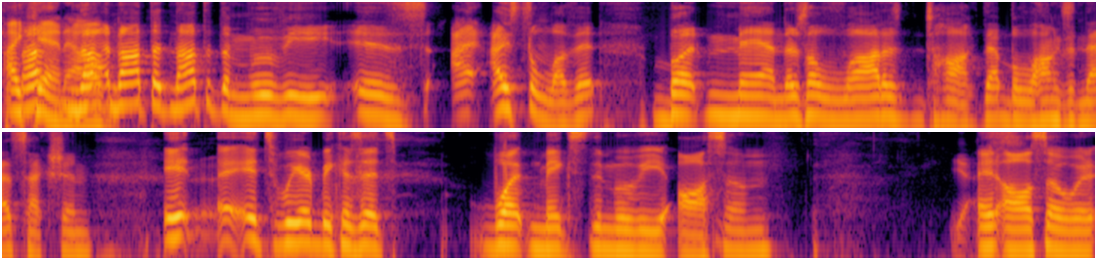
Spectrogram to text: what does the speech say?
I Not- can't help. Not, not that not that the movie is. I I still love it, but man, there's a lot of talk that belongs in that section. It it's weird because it's what makes the movie awesome. Yes. It also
